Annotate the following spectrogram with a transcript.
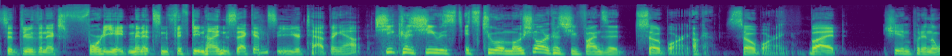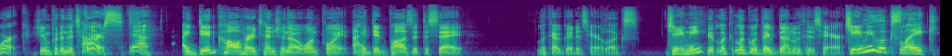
sit through the next 48 minutes and 59 seconds? You're tapping out? she because she was. It's too emotional, or because she finds it. So boring. Okay. So boring. But she didn't put in the work. She didn't put in the time. Of course, yeah. I did call her attention though at one point. I did pause it to say, look how good his hair looks. Jaime. Yeah, Look look what they've done with his hair. Jaime looks like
